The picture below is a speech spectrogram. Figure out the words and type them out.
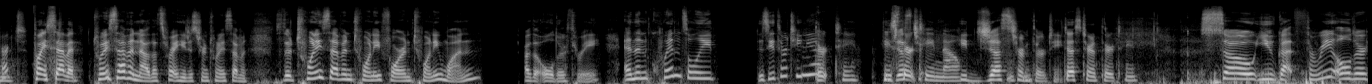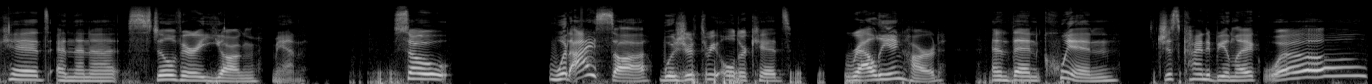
Correct? 27. 27 now. That's right. He just turned 27. So they're 27, 24, and 21 are the older three. And then Quinn's only, is he 13 yet? 13. He's just- 13 now. He just mm-hmm. turned 13. just turned 13. So you've got three older kids and then a still very young man. So what I saw was your three older kids rallying hard and then Quinn just kind of being like, well,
